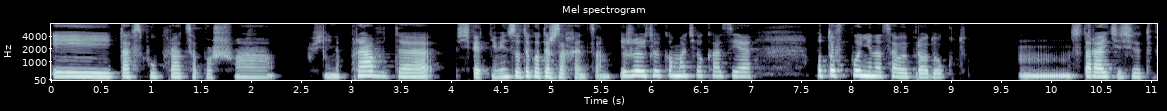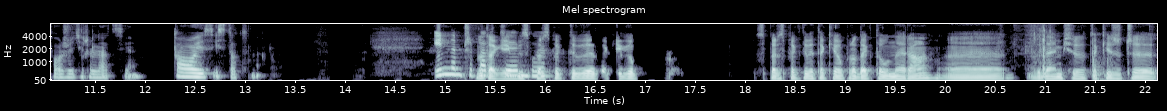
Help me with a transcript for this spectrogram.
i ta współpraca poszła później naprawdę świetnie, więc do tego też zachęcam. Jeżeli tylko macie okazję, bo to wpłynie na cały produkt, mm, starajcie się tworzyć relacje. To jest istotne. Innym przypadkiem. No tak, jakby z perspektywy takiego z perspektywy takiego product ownera e, wydaje mi się, że takie rzeczy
